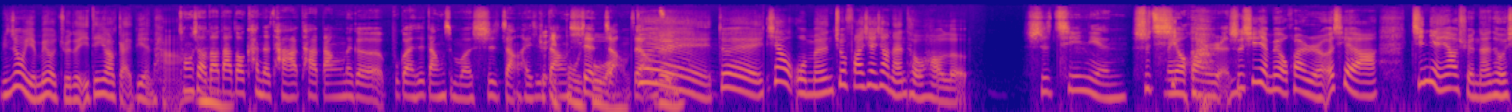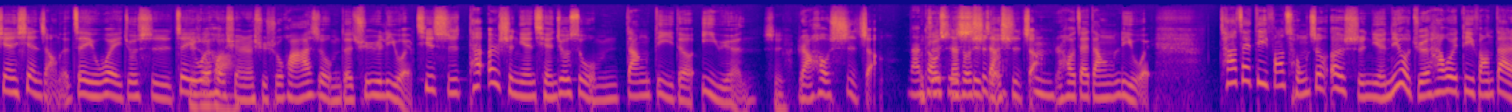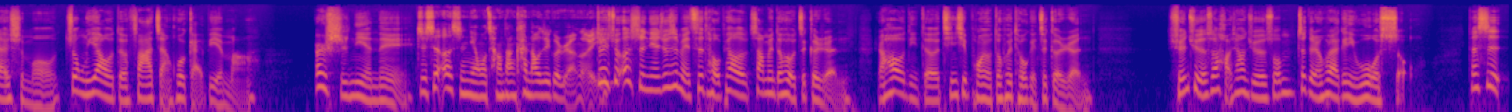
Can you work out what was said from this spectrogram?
民众也没有觉得一定要改变他。从小到大都看着他，他当那个不管是当什么市长还是当县长这样。对对，像我们就发现像南投好了，十七年十七没有换人，十七年没有换人，而且啊，今年要选南投县县长的这一位就是这一位候选人许淑华，他是我们的区域立委。其实他二十年前就是我们当地的议员，是然后市长。南投市市的市长，然后再当立委。他在地方从政二十年，你有觉得他为地方带来什么重要的发展或改变吗？二十年呢？只是二十年，我常常看到这个人而已。对，就二十年，就是每次投票上面都会有这个人，然后你的亲戚朋友都会投给这个人。选举的时候，好像觉得说这个人会来跟你握手，但是。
